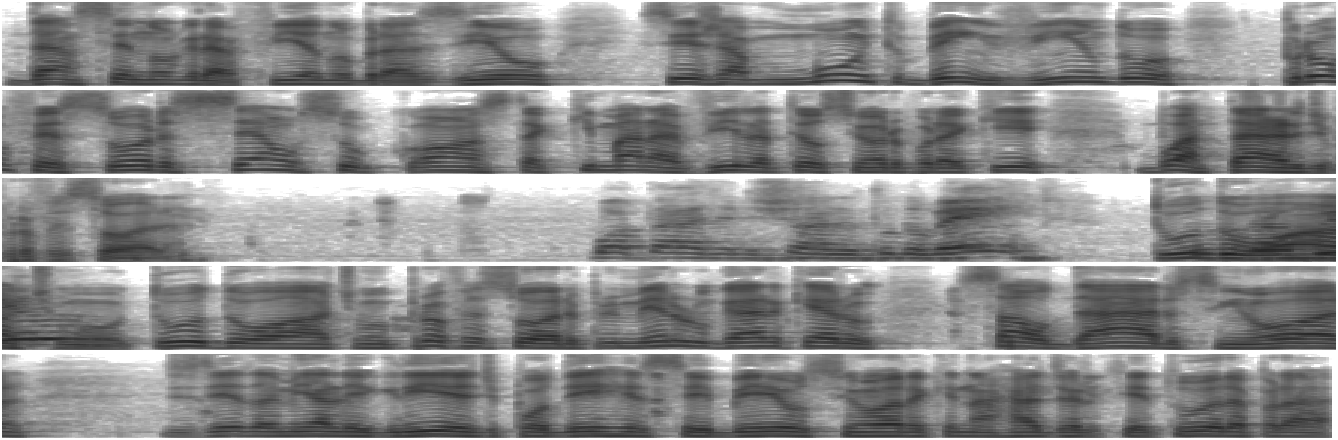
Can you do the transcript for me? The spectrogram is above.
da cenografia no Brasil. Seja muito bem-vindo, professor Celso Costa. Que maravilha ter o senhor por aqui. Boa tarde, professor. Boa tarde, Alexandre. Tudo bem? Tudo, tudo ótimo, tudo ótimo. Professor, em primeiro lugar, quero saudar o senhor, dizer da minha alegria de poder receber o senhor aqui na Rádio Arquitetura para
